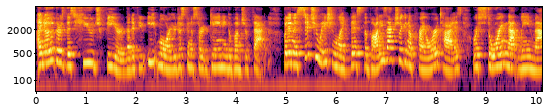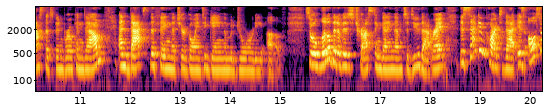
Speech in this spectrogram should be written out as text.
I know that there's this huge fear that if you eat more, you're just gonna start gaining a bunch of fat. But in a situation like this, the body's actually gonna prioritize restoring that lean mass that's been broken down, and that's the thing that you're going to gain the majority of. So a little bit of his trust in getting them to do that, right? The second part to that is also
